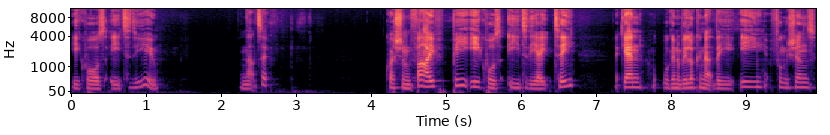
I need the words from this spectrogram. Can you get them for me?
equals e to the u. And that's it. Question 5, p equals e to the 8t. Again, we're going to be looking at the e functions,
